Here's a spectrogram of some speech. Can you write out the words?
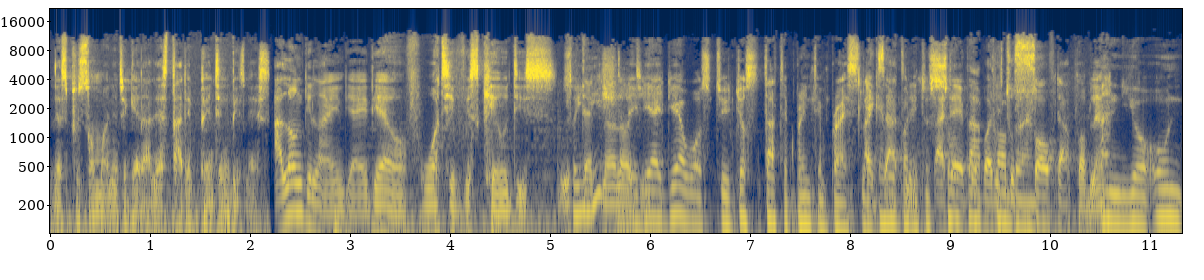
let's put some money together, let's start a printing business. Along the line, the idea of what if we scale this with So initially, technology. the idea was to just start a printing press, like Exactly. everybody to Like solve everybody that to problem. solve that problem. And your own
